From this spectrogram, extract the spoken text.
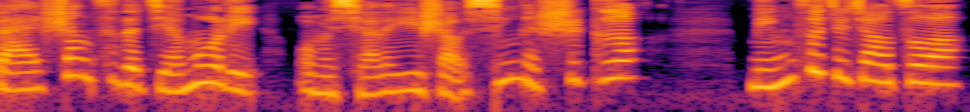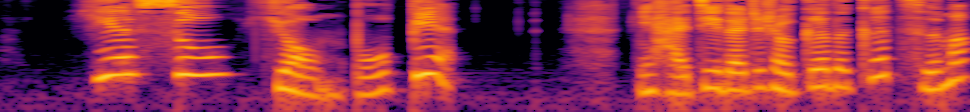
在上次的节目里，我们学了一首新的诗歌，名字就叫做《耶稣永不变》。你还记得这首歌的歌词吗？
